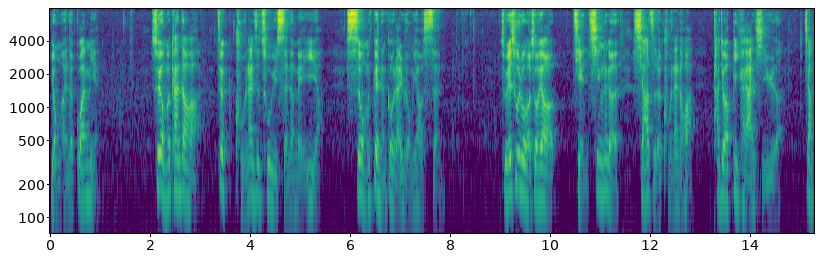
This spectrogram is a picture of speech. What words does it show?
永恒的冠冕。所以我们看到啊，这苦难是出于神的美意啊，使我们更能够来荣耀神。主耶稣如果说要减轻那个瞎子的苦难的话，他就要避开安息日了，这样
